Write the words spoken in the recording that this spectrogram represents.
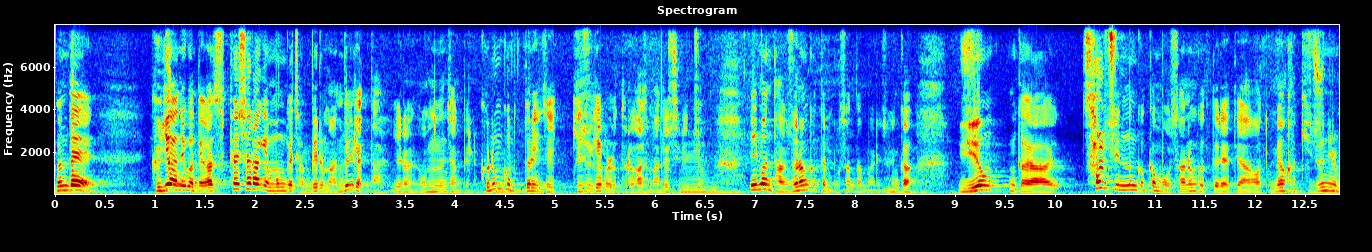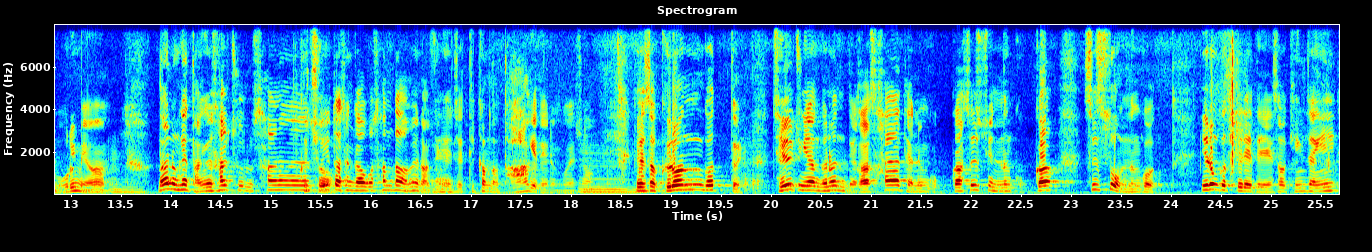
근데 그게 아니고 내가 스페셜하게 뭔가 장비를 만들겠다 이런 없는 장비를 그런 것들은 이제 기술 개발로 들어가서 만들 수는 있죠. 일반 단순한 것들은 못 산단 말이죠. 그러니까 유형 그러니까 살 수 있는 것과 못 사는 것들에 대한 어떤 명확한 기준을 모르면 나는 그냥 당연히 살 줄 사는 수 그쵸. 있다 생각하고 산 다음에 나중에 네. 이제 뒷감당 다 하게 되는 거죠. 음. 그래서 그런 것들 제일 중요한 거는 내가 사야 되는 곳과 쓸 수 있는 곳과 쓸 수 없는 곳 이런 것들에 대해서 굉장히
